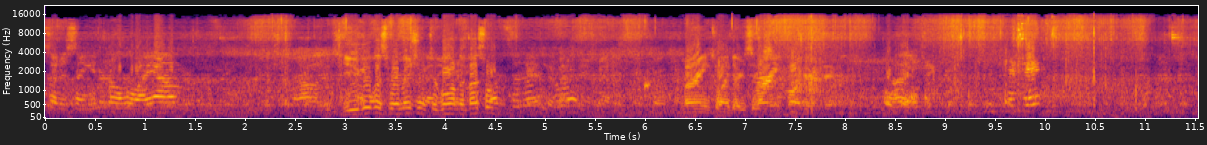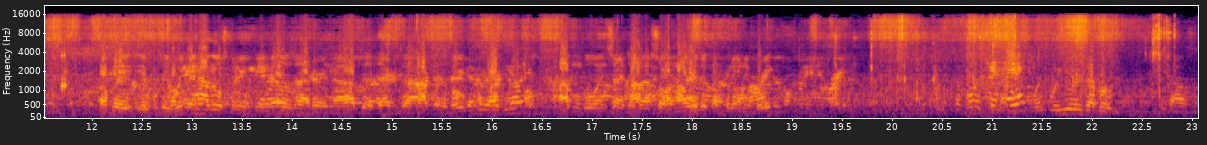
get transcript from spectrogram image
Started saying, you don't know who I am. Uh, Do you give us permission to go on the vessel? Absolutely, bro. Marine 2036. Marine 2036. Okay, if, if we can have those three females that are in the after the deck, the after the boat, have them go inside the vessel. How would the complaining break? What, what year is that boat? 2000.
